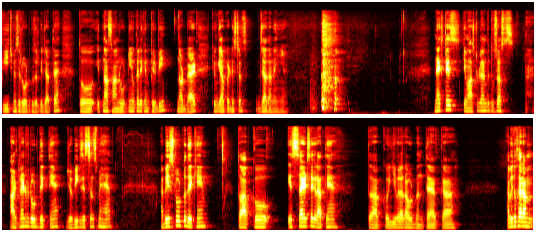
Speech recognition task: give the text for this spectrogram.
बीच में से रोड गुजर के जाता है तो इतना आसान रूट नहीं होगा, लेकिन फिर भी नॉट बैड क्योंकि आपका डिस्टेंस ज़्यादा नहीं है। नेक्स्ट इज़ कि मास्टर प्लान पर दूसरा अल्टरनेटिव रूट देखते हैं, जो भी एग्जिस्टेंस में है अभी इस रूट को देखें तो आपको इस साइड से अगर आते हैं तो आपको ये वाला राउट बनता है आपका। अभी तो खैर हम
